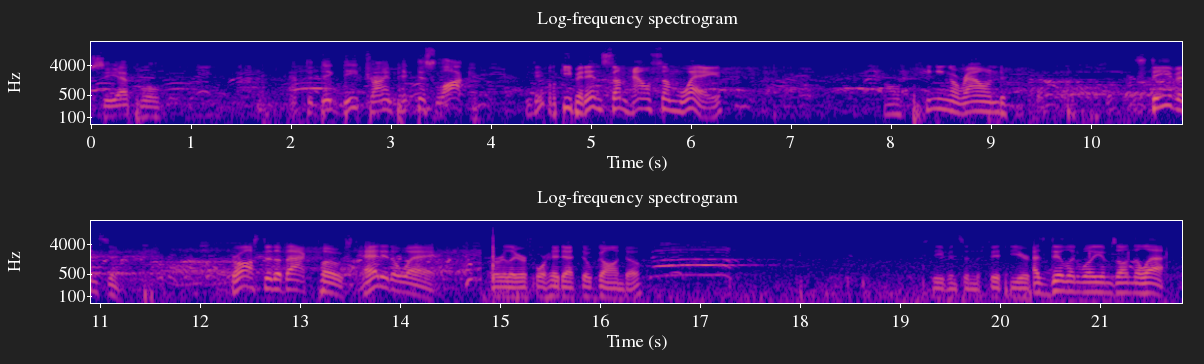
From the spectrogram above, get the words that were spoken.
UCF will have to dig deep, try and pick this lock. He's able to keep it in somehow, some way. All pinging around. Stevenson. Cross to the back post, headed away. Earlier for Hideto Gondo. Stevenson, the fifth year, has Dylan Williams on the left.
